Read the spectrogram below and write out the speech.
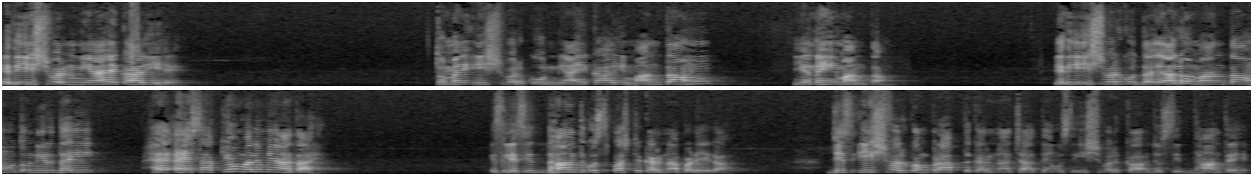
यदि ईश्वर न्यायकारी है तो मैं ईश्वर को न्यायकारी मानता हूँ या नहीं मानता हूँ? यदि ईश्वर को दयालु मानता हूँ तो निर्दयी है, ऐसा क्यों मन में आता है? इसलिए सिद्धांत को स्पष्ट करना पड़ेगा। जिस ईश्वर को हम प्राप्त करना चाहते हैं, उस ईश्वर का जो सिद्धांत है,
